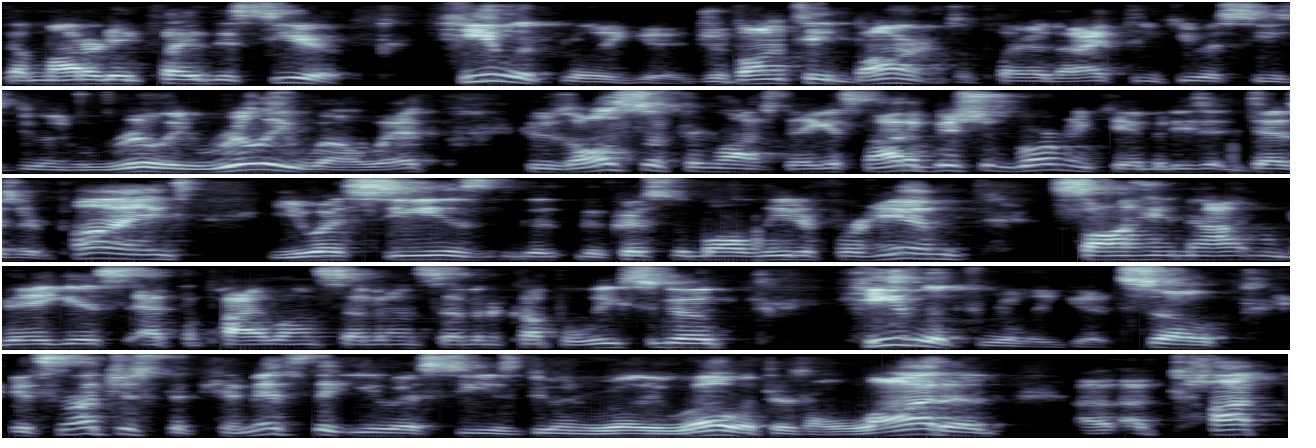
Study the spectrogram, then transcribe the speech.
that Mater Dei played this year. He looked really good. Jovantae Barnes, a player that I think USC is doing really, really well with, who's also from Las Vegas, not a Bishop Gorman kid, but he's at Desert Pines. USC is the, the crystal ball leader for him. Saw him out in Vegas at the Pylon 7 on 7 a couple weeks ago he looked really good. So it's not just the commits that USC is doing really well with. There's a lot of, uh, top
